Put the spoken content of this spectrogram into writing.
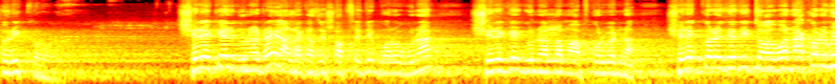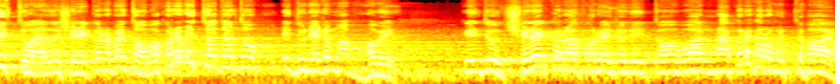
শরিক করো না। সেরেকের গুণাটাই আল্লাহর কাছে সবচেয়ে বড় গুণা। সেরেকের গুণ আল্লাহ মাফ করবেন না। সেরেক করে যদি তবা না করে মৃত্যু হয় যদি সেরেক করার পরে তবা করে মৃত্যু হয়, তাহলে তো এই দুনিয়াটা মাফ হবে। কিন্তু সেরেক করার পরে যদি তবা না করে কারও মৃত্যু হয়,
